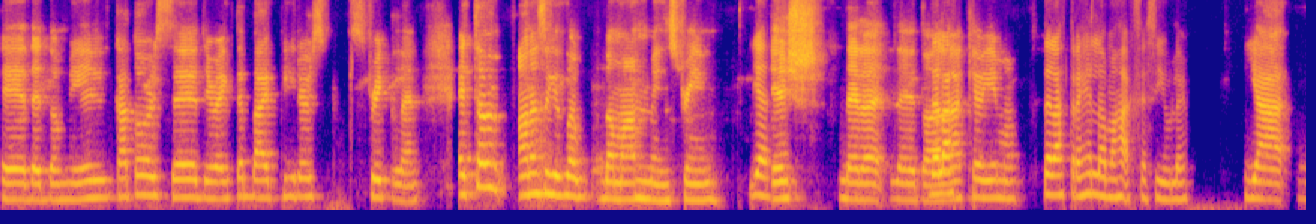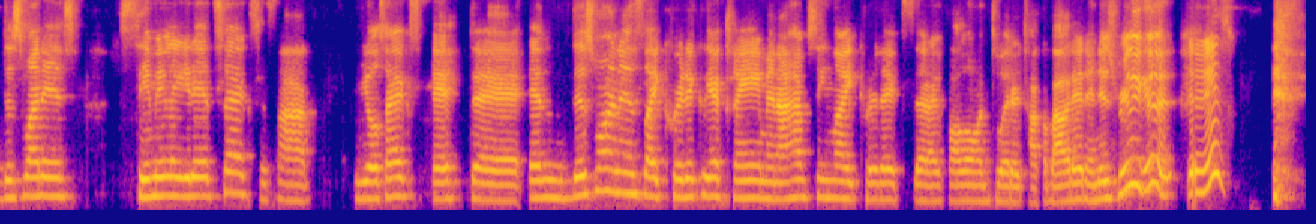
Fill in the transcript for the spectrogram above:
eh, de 2014, directed by Peter Strickland. Esta, honestly, is the, the más mainstream-ish de, la, de todas De la- las que vimos. De las tres es la más accesible. Yeah, this one is simulated sex. It's not real sex. Este, and this one is like critically acclaimed. And I have seen like critics that I follow on Twitter talk about it, and it's really good. It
